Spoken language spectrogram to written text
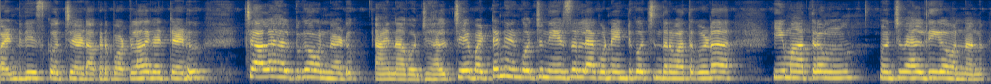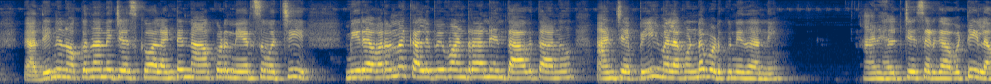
బండి తీసుకొచ్చాడు అక్కడ పొట్లాలు కట్టాడు. చాలా హెల్ప్గా ఉన్నాడు. ఆయన కొంచెం హెల్ప్ చేయబట్టే నేను కొంచెం నీరసం లేకుండా ఇంటికి వచ్చిన తర్వాత కూడా ఈ మాత్రం కొంచెం హెల్తీగా ఉన్నాను. అదే నేను ఒక్కదాన్నే చేసుకోవాలంటే నాకు కూడా నీరసం వచ్చి మీరు ఎవరన్నా కలిపి ఇవ్వండిరా నేను తాగుతాను అని చెప్పి మెలకుండా పడుకునేదాన్ని. ఆయన హెల్ప్ చేశాడు కాబట్టి ఇలా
